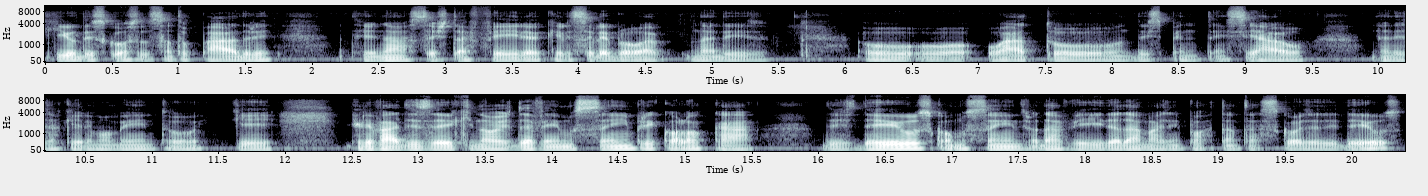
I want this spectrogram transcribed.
que o discurso do Santo Padre na sexta-feira que ele celebrou né, diz, o, o, o ato despenitencial, né, aquele momento que ele vai dizer que nós devemos sempre colocar diz Deus como centro da vida, dar mais importante às coisas de Deus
